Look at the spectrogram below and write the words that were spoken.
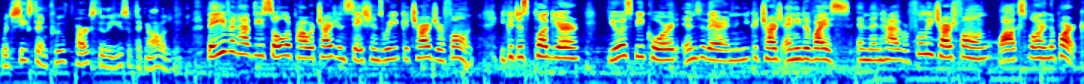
which seeks to improve parks through the use of technology. They even have these solar powered charging stations where you could charge your phone. You could just plug your USB cord into there and then you could charge any device and then have a fully charged phone while exploring the park.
